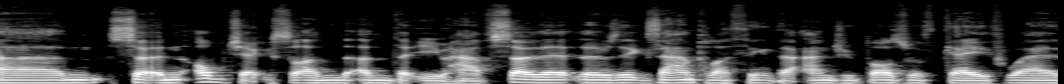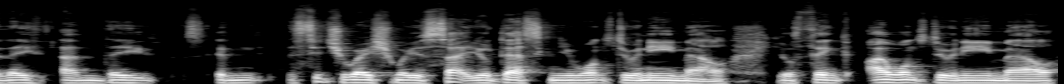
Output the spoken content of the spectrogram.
um, certain objects on, on, that you have. So there, there, was an example I think that Andrew Bosworth gave where they um, they in the situation where you're sat at your desk and you want to do an email, you'll think I want to do an email.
